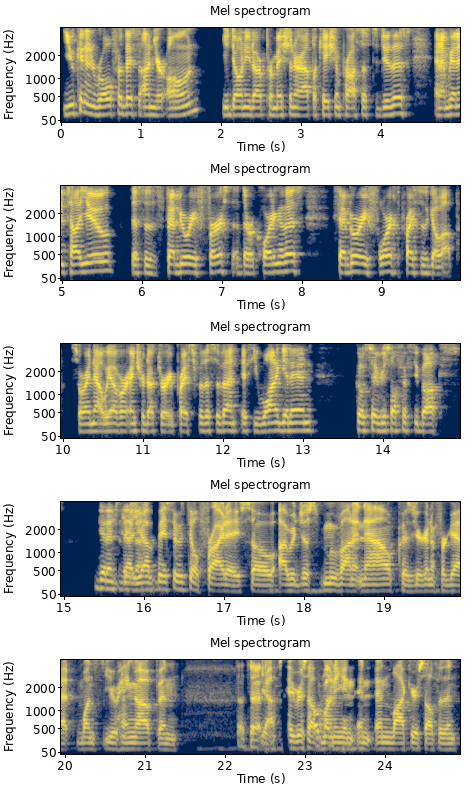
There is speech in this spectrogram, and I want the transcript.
You can enroll for this on your own you don't need our permission or application process to do this. And I'm going to tell you, this is February 1st at the recording of this. February 4th, prices go up. So right now we have our introductory price for this event. If you want to get in, go save yourself 50 bucks. Get into the yeah, event. you have basically till Friday. So I would just move on it now because you're going to forget once you hang up and that's it. Yeah, save yourself open. money and, and, and lock yourself in.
